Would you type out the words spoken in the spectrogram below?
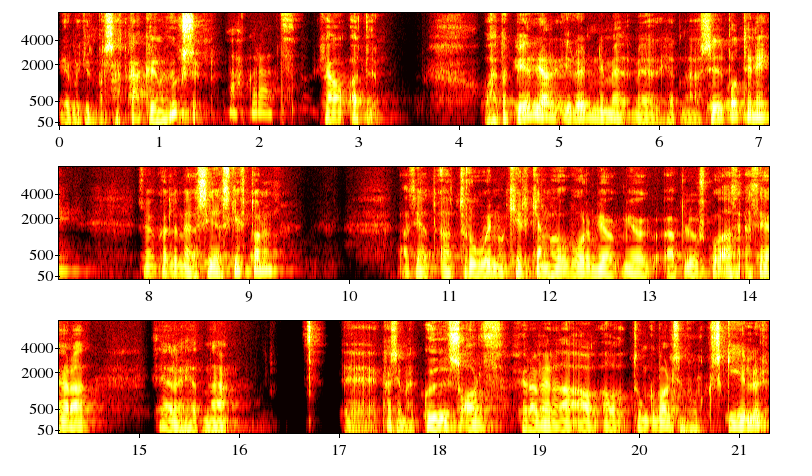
ég vil ekki bara sagt gaggrina hugsun. Akkurat. hjá öllum. Og þetta byrjar í rauninni með, með hérna, síðbótinni sem við kallum eða síðaskiptunum. Að því að, að trúin og kirkjan voru mjög, mjög öflug sko að, að þegar að þegar að hérna hvað sem er Guðs orð fyrir að verða á, á tungumáli sem fólk skilur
